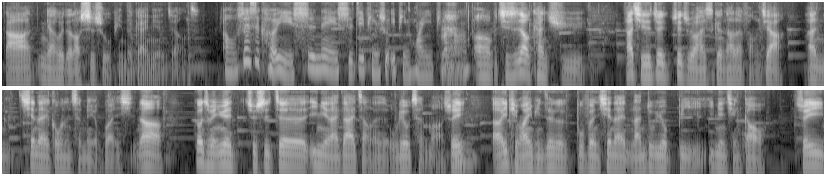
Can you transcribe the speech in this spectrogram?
大家应该会得到四十五平的概念，这样子。哦，所以是可以室内实际平数一平换一平吗？哦，其实要看区域，它其实最最主要还是跟它的房价。和现在的功能成本有关系。那工程成本因为就是这一年来大概涨了五六成嘛，所以、嗯、呃一坪换一坪这个部分现在难度又比一年前高。所以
